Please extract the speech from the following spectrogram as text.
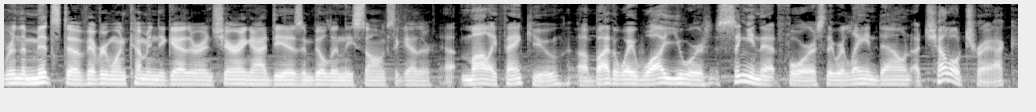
We're in the midst of everyone coming together and sharing ideas and building these songs together. Uh, Molly, thank you. Uh, by the way, while you were singing that for us, they were laying down a cello track,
